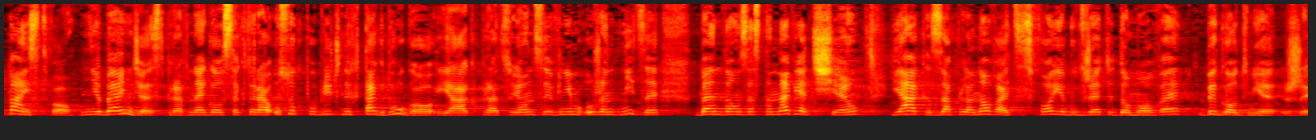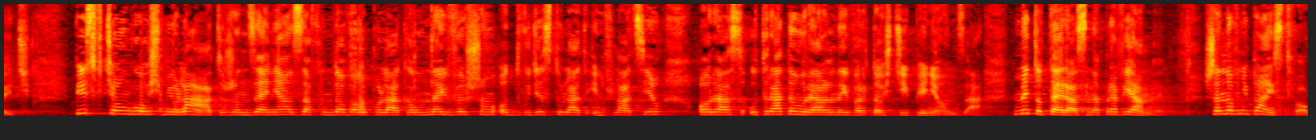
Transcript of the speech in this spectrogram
Państwo, nie będzie sprawnego sektora usług publicznych tak długo, jak pracujący w nim urzędnicy będą zastanawiać się, jak zaplanować swoje budżety domowe, by godnie żyć. PiS w ciągu 8 lat rządzenia zafundował Polakom najwyższą od 20 lat inflację oraz utratę realnej wartości pieniądza. My to teraz naprawiamy. Szanowni Państwo,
